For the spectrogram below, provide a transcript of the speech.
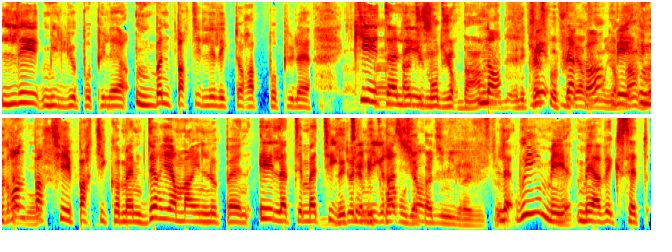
les milieux populaires, une bonne partie de l'électorat populaire qui est allé... Pas du monde urbain, non, les classes populaires d'accord, mais une grande partie est partie quand même derrière Marine Le Pen et la thématique de l'immigration. où il n'y a pas d'immigrés, justement. oui, mais, mais avec cette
